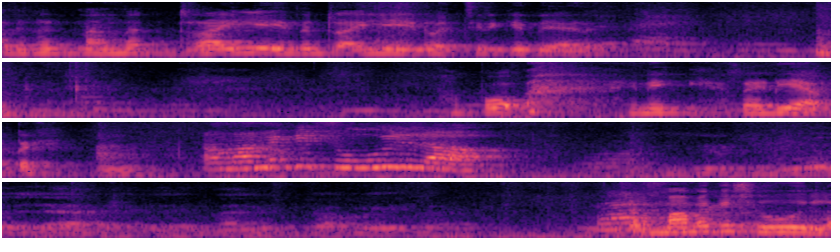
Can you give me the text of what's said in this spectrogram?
അതിന് നല്ല ഡ്രൈ ചെയ്ത് ഡ്രൈ ചെയ്ത് വച്ചിരിക്കുന്നതാണ് അപ്പോൾ ഇനി റെഡി ആവട്ടെ. അമ്മമ്മക്ക് ഷൂ ഇല്ല. അമ്മാമ്മക്ക് ഷൂ ഇല്ല.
